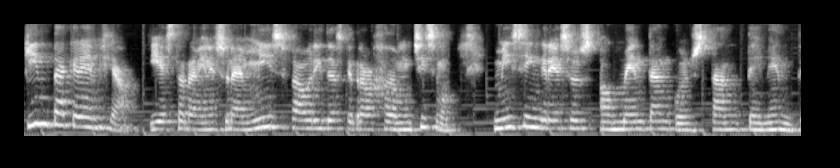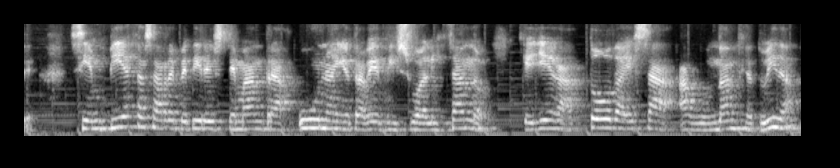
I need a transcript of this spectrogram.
Quinta creencia, y esta también es una de mis favoritas que he trabajado muchísimo, mis ingresos aumentan constantemente. Si empiezas a repetir este mantra una y otra vez, visualizando que llega toda esa abundancia a tu vida,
